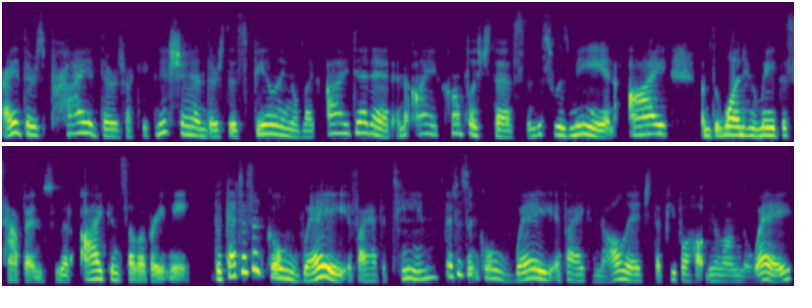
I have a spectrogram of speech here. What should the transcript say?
right? There's pride, there's recognition, there's this feeling of like, I did it and I accomplished this and this was me and I am the one who made this happen so that I can celebrate me. But that doesn't go away if I have a team. That doesn't go away if I acknowledge that people help me along the way.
